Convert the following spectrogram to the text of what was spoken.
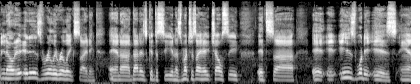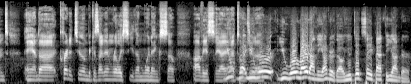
you know, it, it is really, really exciting, and uh, that is good to see. And as much as I hate Chelsea, it's uh, it, it is what it is, and and uh, credit to him because I didn't really see them winning. So obviously, I, You, I told you, you to- were you were right on the under though. You did say bet the under.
